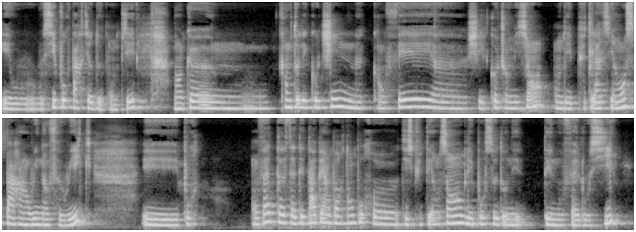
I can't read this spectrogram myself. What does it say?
et aussi pour partir de pompier. Donc, euh, quand les coachings qu'on fait euh, chez Coach en Mission, on débute la séance par un win of the week. Et pour, en fait, cette étape est importante pour euh, discuter ensemble et pour se donner des nouvelles aussi.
